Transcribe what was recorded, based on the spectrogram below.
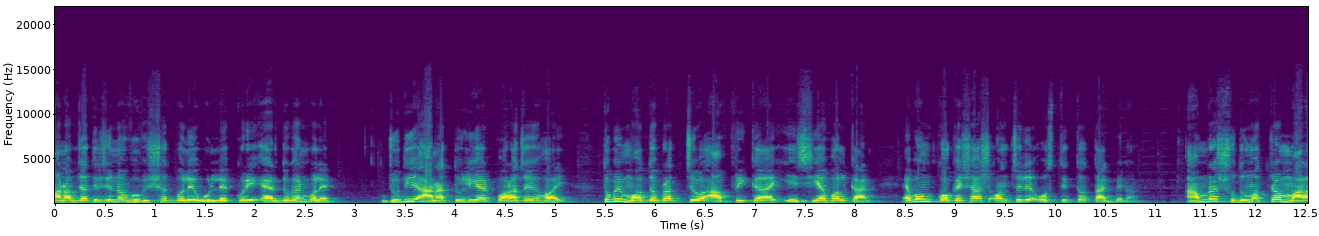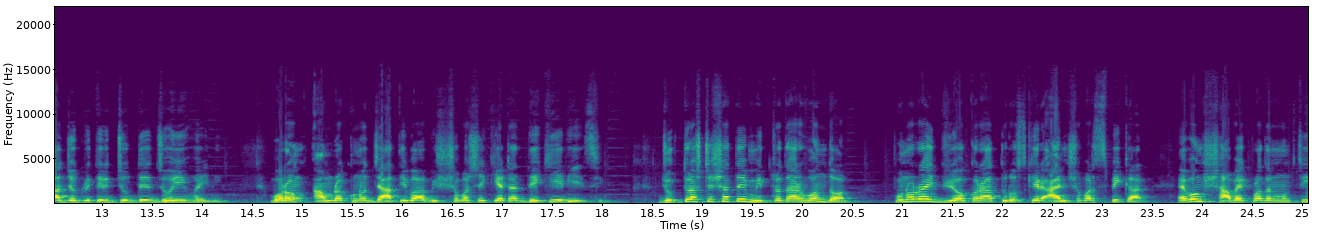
মানবজাতির জন্য ভবিষ্যৎ বলে উল্লেখ করে এরদোগান বলেন, যদি আনাতুলিয়ার পরাজয় হয়, তবে মধ্যপ্রাচ্য, আফ্রিকা, এশিয়া বলকান এবং ককেশাস অঞ্চলে অস্তিত্ব থাকবে না। আমরা শুধুমাত্র মালাজগৃতির যুদ্ধে জয়ী হয়নি, বরং আমরা কোনো জাতি বা বিশ্ববাসীকে এটা দেখিয়ে দিয়েছি? যুক্তরাষ্ট্রের সাথে মিত্রতার বন্ধন, পুনরায় দৃঢ় করা তুরস্কের আইনসভার স্পিকার এবং সাবেক প্রধানমন্ত্রী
